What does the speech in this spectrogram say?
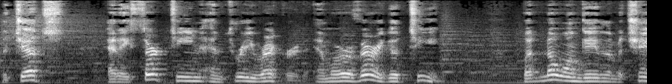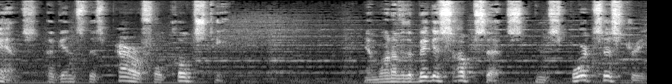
The Jets had a 13 and 3 record and were a very good team, but no one gave them a chance against this powerful Colts team. In one of the biggest upsets in sports history,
